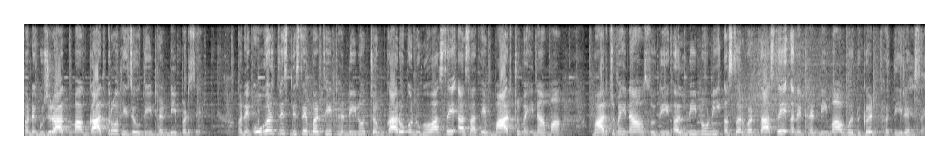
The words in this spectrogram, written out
અને ગુજરાતમાં ગાત્રોથી જવતી ઠંડી પડશે. અને ઓગણત્રીસ ડિસેમ્બરથી ઠંડીનો ચમકારો અનુભવાશે. આ સાથે માર્ચ મહિનામાં, માર્ચ મહિના સુધી અલનીનોની અસર વર્તાશે અને ઠંડીમાં વધઘટ થતી રહેશે.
